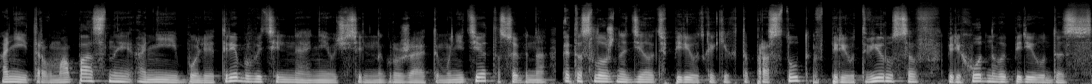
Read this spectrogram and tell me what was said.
они и травмоопасны, они более требовательны, они очень сильно нагружают иммунитет, особенно это сложно делать в период каких-то простуд, в период вирусов, переходного периода с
